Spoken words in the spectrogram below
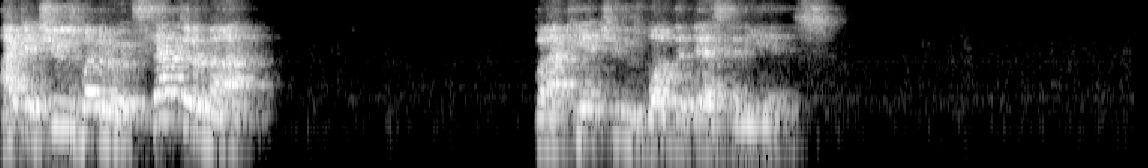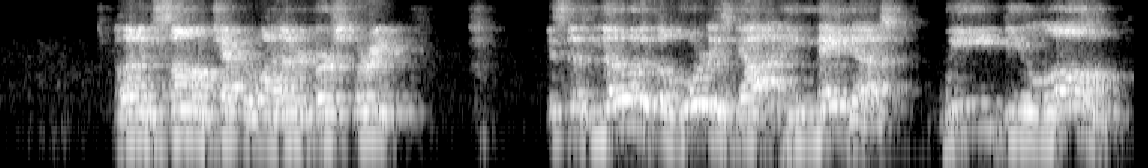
I can choose whether to accept it or not, but I can't choose what the destiny is. I love in Psalm chapter 100, verse 3. It says, Know that the Lord is God. He made us. We belong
